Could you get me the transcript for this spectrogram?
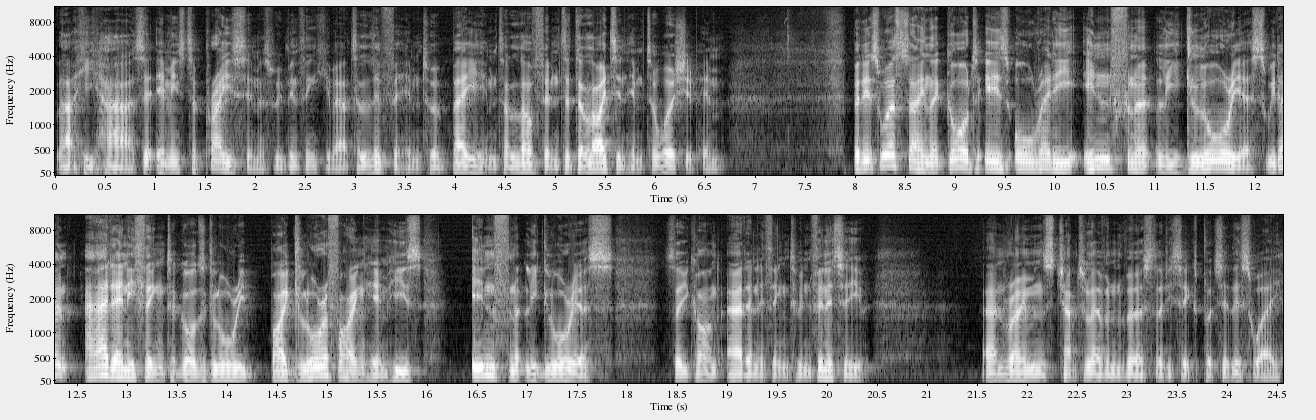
that he has. It, it, means to praise him, as we've been thinking about, to live for him, to obey him, to love him, to delight in him, to worship him. But it's worth saying that God is already infinitely glorious. We don't add anything to God's glory by glorifying him. He's infinitely glorious. So you can't add anything to infinity. And Romans chapter 11, verse 36 puts it this way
